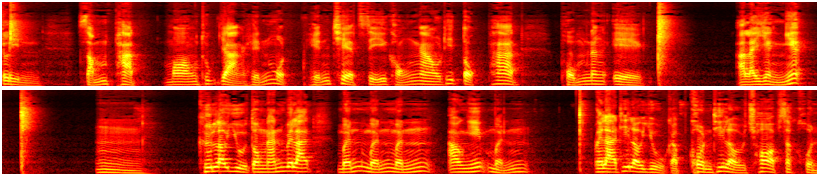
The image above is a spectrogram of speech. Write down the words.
กลิ่น สัมผัสมองทุกอย่างเห็นหมด เห็นเฉดสีของเงาที่ตกพาด ผมนางเอก อะไรอย่างเงี้ยอืม คือเราอยู่ตรงนั้นเวลาเหมือนเหมือนเหมือน เอางี้เหมือน เวลาที่เราอยู่กับคนที่เราชอบสักคน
